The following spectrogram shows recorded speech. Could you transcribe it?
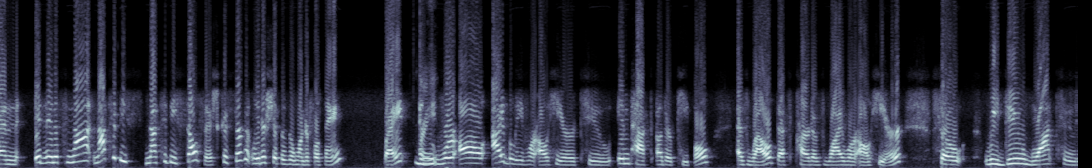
And it, and it's not not to be not to be selfish because servant leadership is a wonderful thing right? Right. And we're all, I believe we're all here to impact other people as well. That's part of why we're all here. So we do want to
